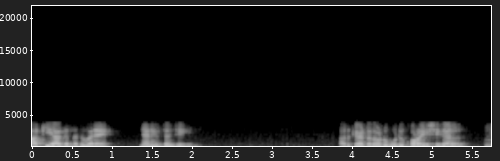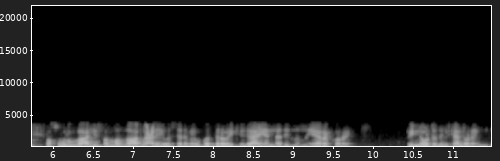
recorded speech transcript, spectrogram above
ബാക്കിയാകുന്നത് വരെ ഞാൻ യുദ്ധം ചെയ്യും. അത് കേട്ടതോടുകൂടി കുറൈശികൾ റസൂലുള്ളാഹി സല്ലല്ലാഹു അലൈഹി വസല്ലമെ ഉപദ്രവിക്കുക എന്നതിൽ നിന്ന് ഏറെക്കുറെ പിന്നോട്ട് നിൽക്കാൻ തുടങ്ങി.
